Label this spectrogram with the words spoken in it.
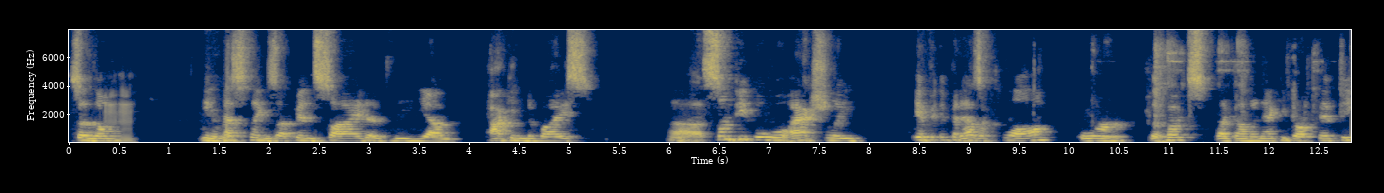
so they'll Mhm. you know mess things up inside of the um, cocking device. Uh, some people will actually, if if it has a claw or the hooks, like on an ACUdraw 50,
